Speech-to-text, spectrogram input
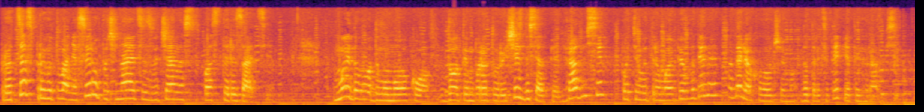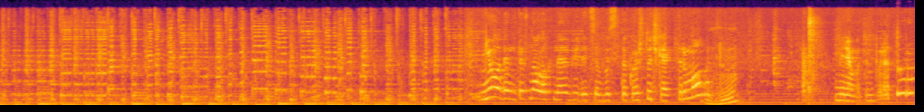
Процес приготування сиру починається звичайно з пастеризації. Ми доводимо молоко до температури 65 градусів, потім витримуємо півгодини, а далі охолоджуємо до 35 градусів. Ні один технолог не обійдеться без такої штучки, як термометр. Угу. Міряємо температуру.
